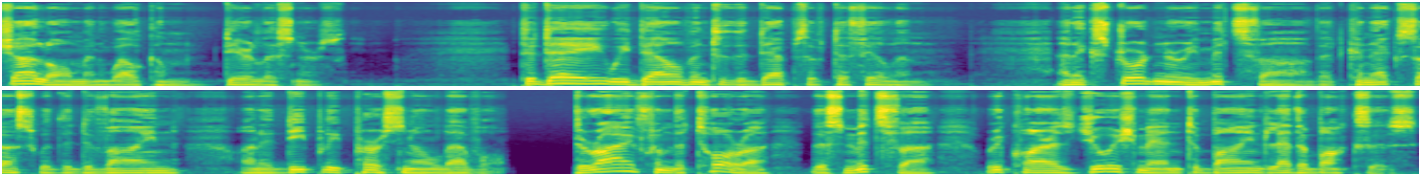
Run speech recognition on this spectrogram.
Shalom and welcome, dear listeners. Today we delve into the depths of Tefillin, an extraordinary mitzvah that connects us with the divine on a deeply personal level. Derived from the Torah, this mitzvah requires Jewish men to bind leather boxes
